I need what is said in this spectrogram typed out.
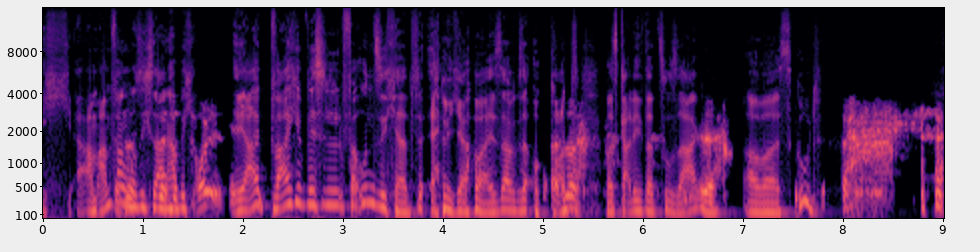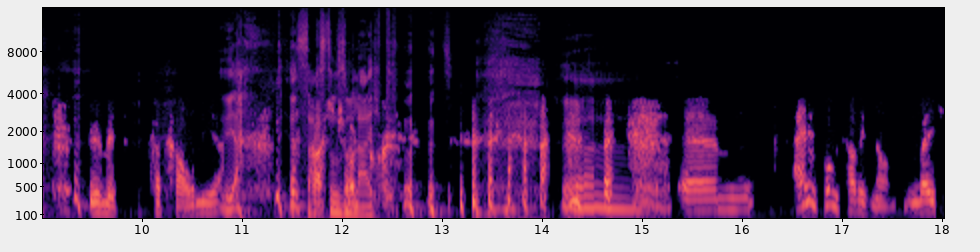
ich, am Anfang ist, muss ich sagen, habe ich, toll. ja, war ich ein bisschen verunsichert, ehrlicherweise. Habe gesagt, oh Gott, also, was kann ich dazu sagen? Ja. Aber ist gut. mit Vertrau mir. Ja, das sagst du so leicht. ja. ähm, einen Punkt habe ich noch, weil ich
